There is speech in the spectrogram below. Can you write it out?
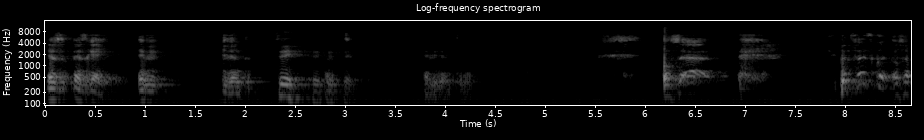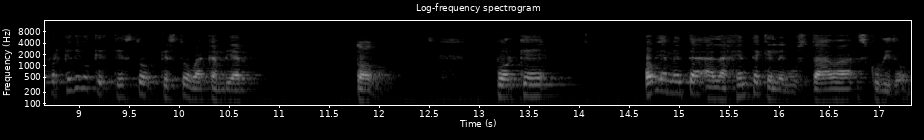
es, es gay, evidente, Sí, sí, sí, sí. evidentemente. O sea, pero ¿sabes? O sea, ¿por qué digo que, que esto, que esto va a cambiar todo? Porque obviamente a la gente que le gustaba Scooby-Doo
